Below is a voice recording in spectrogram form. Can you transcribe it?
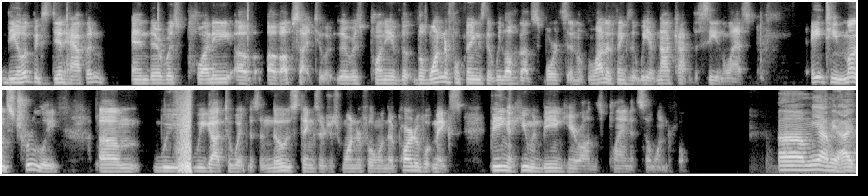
the Olympics did happen, and there was plenty of, of upside to it. There was plenty of the, the wonderful things that we love about sports and a lot of things that we have not gotten to see in the last 18 months truly um, we we got to witness and those things are just wonderful and they're part of what makes being a human being here on this planet so wonderful um yeah i mean i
